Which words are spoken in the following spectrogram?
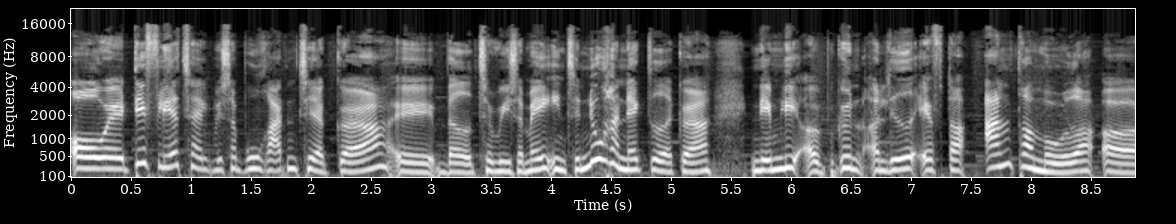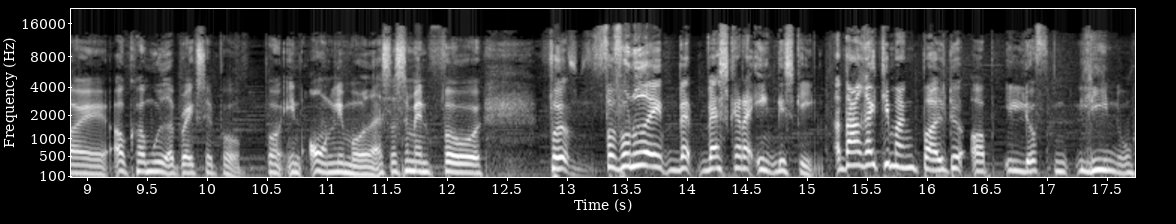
Og øh, det flertal vil så bruge retten til at gøre, øh, hvad Theresa May indtil nu har nægtet at gøre, nemlig at begynde at lede efter andre måder at, øh, at komme ud af Brexit på, på en ordentlig måde. Altså simpelthen få for, for at finde ud af, hvad, hvad skal der egentlig ske. Og der er rigtig mange bolde op i luften lige nu.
